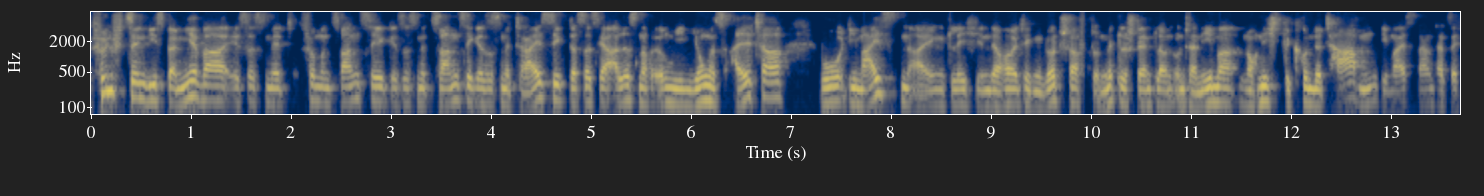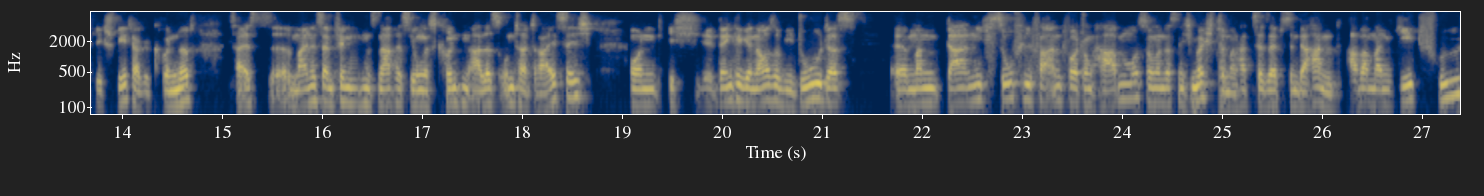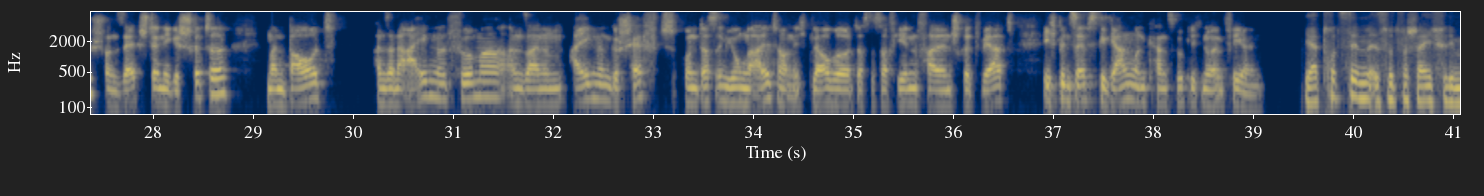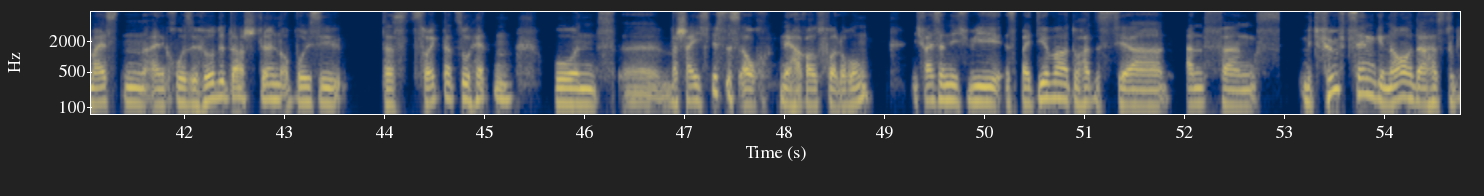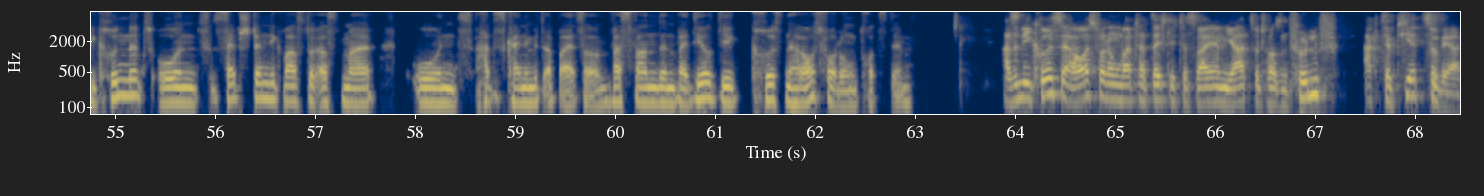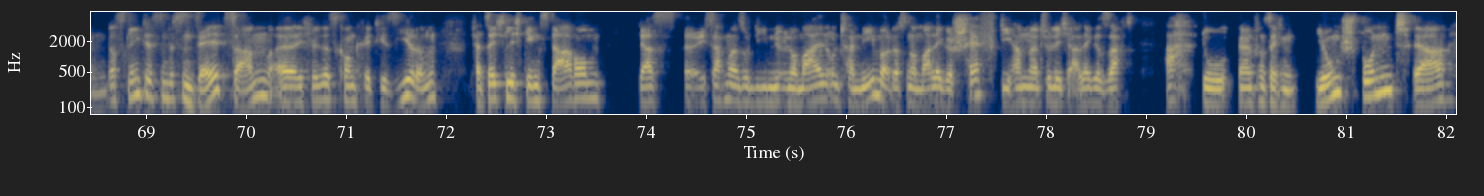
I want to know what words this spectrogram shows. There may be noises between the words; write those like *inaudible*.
15, wie es bei mir war, ist es mit 25, ist es mit 20, ist es mit 30. Das ist ja alles noch irgendwie ein junges Alter, wo die meisten eigentlich in der heutigen Wirtschaft und Mittelständler und Unternehmer noch nicht gegründet haben. Die meisten haben tatsächlich später gegründet. Das heißt, äh, meines Empfindens nach ist junges Gründen alles unter 30. Und ich denke genauso wie du, dass äh, man da nicht so viel Verantwortung haben muss, wenn man das nicht möchte. Man hat es ja selbst in der Hand. Aber man geht früh schon selbstständige Schritte. Man baut an seiner eigenen Firma, an seinem eigenen Geschäft und das im jungen Alter. Und ich glaube, das ist auf jeden Fall ein Schritt wert. Ich bin selbst gegangen und kann es wirklich nur empfehlen. Ja, trotzdem, es wird wahrscheinlich für die meisten eine große Hürde darstellen, obwohl sie das Zeug dazu hätten. Und äh, wahrscheinlich ist es auch eine Herausforderung. Ich weiß ja nicht, wie es bei dir war. Du hattest ja anfangs mit 15, genau, da hast du gegründet und selbstständig warst du erstmal und hattest keine Mitarbeiter. Was waren denn bei dir die größten Herausforderungen trotzdem? Also die größte Herausforderung war tatsächlich, das war im Jahr 2005, akzeptiert zu werden. Das klingt jetzt ein bisschen seltsam. Äh, ich will das konkretisieren. Tatsächlich ging es darum, dass, äh, ich sag mal so, die normalen Unternehmer, das normale Geschäft, die haben natürlich alle gesagt, ach du, in Anführungszeichen, Jungspund, ja,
